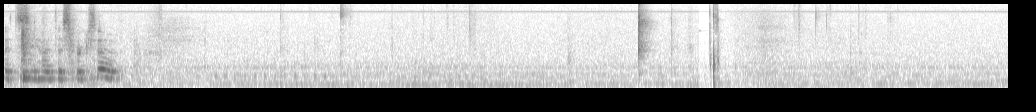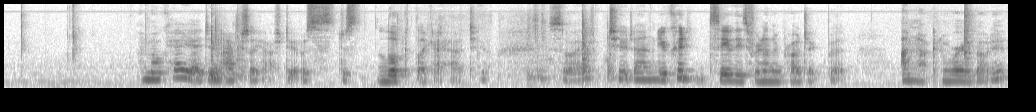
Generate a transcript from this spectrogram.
Let's see how this works out. I'm okay, I didn't actually have to. It was just looked like I had to. So I have two done. You could save these for another project, but I'm not going to worry about it.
